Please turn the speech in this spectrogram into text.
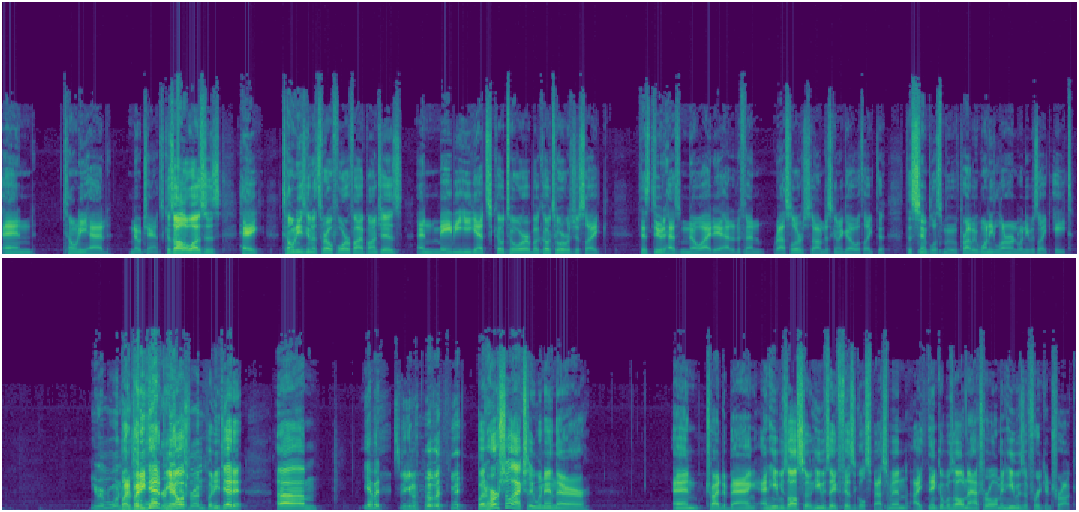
and Toney had no chance because all it was is, hey, Toney's going to throw four or five punches, and maybe he gets Couture, but Couture was just like, this dude has no idea how to defend wrestlers, so I'm just going to go with like the, the simplest move, probably one he learned when he was like eight. You remember when? But Herschel but he did, you know, run? but he did it. Um, yeah, but Speaking of other things, but Herschel actually went in there and tried to bang, and he was also he was a physical specimen. I think it was all natural. I mean, he was a freaking truck.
